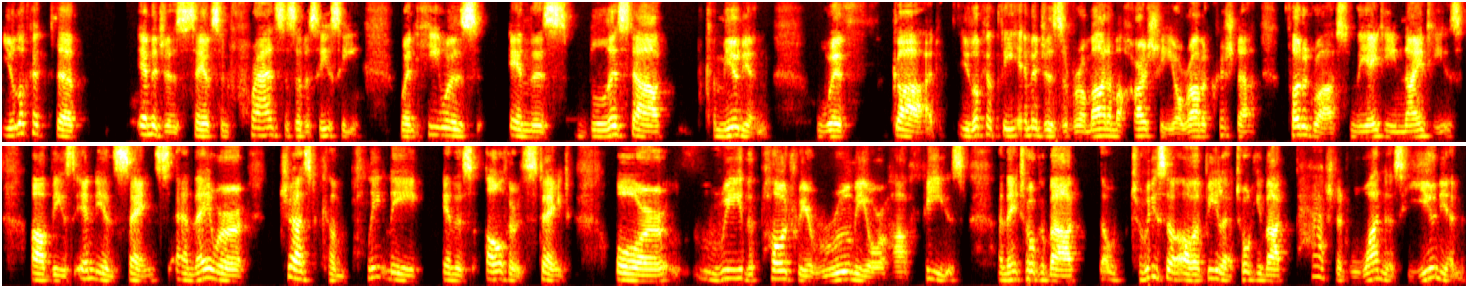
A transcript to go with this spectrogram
you look at the images, say, of St. Francis of Assisi, when he was in this blissed out communion with God. You look at the images of Ramana Maharshi or Ramakrishna photographs from the 1890s of these Indian saints, and they were just completely in this altered state. Or read the poetry of Rumi or Hafiz, and they talk about oh, Teresa of Avila talking about passionate oneness, union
